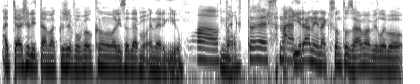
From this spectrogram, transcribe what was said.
a ťažili tam akože vo veľkom mali zadarmo energiu. Wow, no. tak to je smart. A Irán je inak v tomto zaujímavý, lebo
